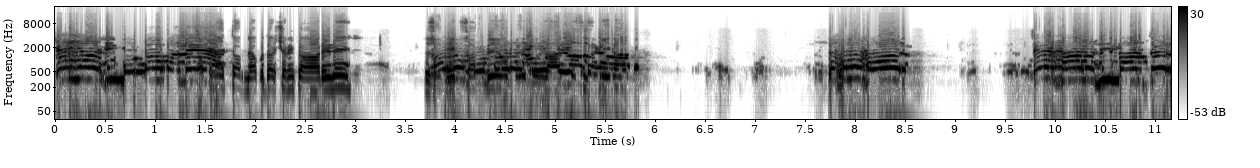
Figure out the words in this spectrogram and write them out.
ਜਿਹੜੀਆਂ ਅਸੀਂ ਵੋਟਾਂ ਪਾਉਂਦੇ ਆ ਧਰਨਾ ਪ੍ਰਦਰਸ਼ਨ ਕਰ ਰਹੇ ਨੇ। ਤੁਸੀਂ ਦੇਖ ਸਕਦੇ ਹੋ ਬਿਲਕੁਲ ਲਾਈਵ ਤਸਵੀਰਾਂ ਪਿਛਲੇ ਸਾਲ ਡੇਢ ਸਾਲ ਅਸੀਂ ਮਾਰ ਕਰ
